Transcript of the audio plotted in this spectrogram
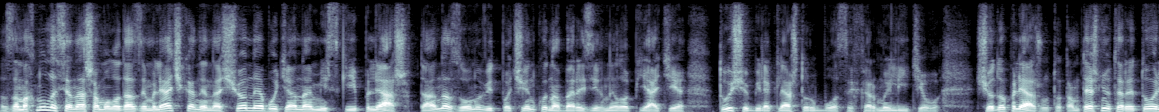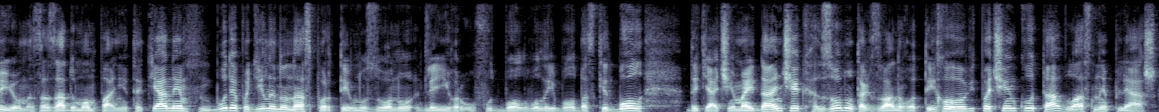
Замахнулася наша молода землячка не на що-небудь, а на міський пляж та на зону відпочинку на березі Гнилоп'яті, ту, що біля кляштору босих кармелітів. Щодо пляжу, то тамтешню територію, за задумом пані Тетяни, буде поділено на спортивну зону для ігор у футбол, волейбол, баскетбол, дитячий майданчик, зону так званого тихого відпочинку та власне пляж.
